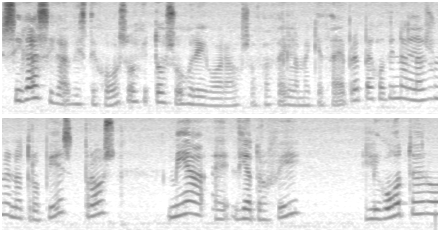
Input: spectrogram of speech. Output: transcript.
σιγά σιγά δυστυχώς, όχι τόσο γρήγορα όσο θα θέλαμε και θα έπρεπε, έχω δει να αλλάζουν ενοτροπίες προς μια ε, διατροφή λιγότερο,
